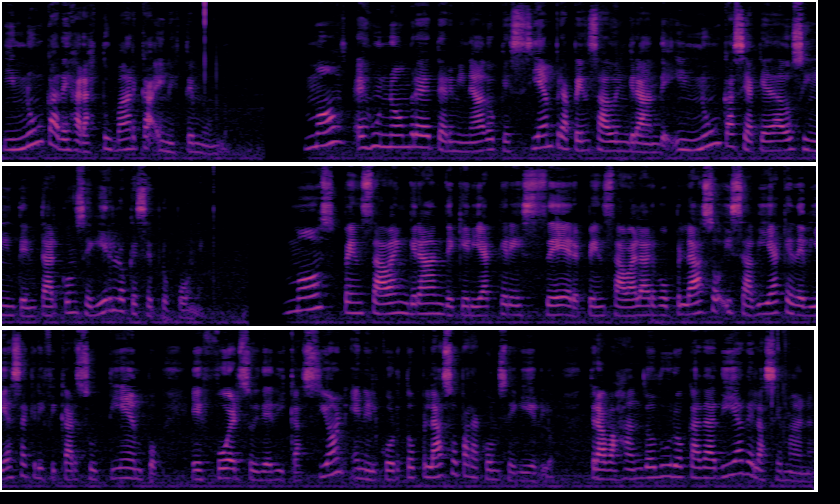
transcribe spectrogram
y nunca dejarás tu marca en este mundo. Moss es un hombre determinado que siempre ha pensado en grande y nunca se ha quedado sin intentar conseguir lo que se propone. Moss pensaba en grande, quería crecer, pensaba a largo plazo y sabía que debía sacrificar su tiempo, esfuerzo y dedicación en el corto plazo para conseguirlo, trabajando duro cada día de la semana.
